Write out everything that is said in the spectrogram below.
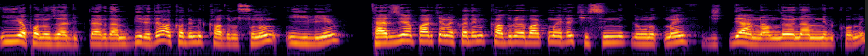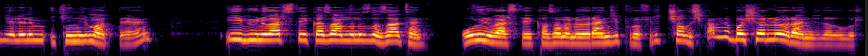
iyi yapan özelliklerden biri de akademik kadrosunun iyiliği. Tercih yaparken akademik kadroya bakmayı da kesinlikle unutmayın. Ciddi anlamda önemli bir konu. Gelelim ikinci maddeye. İyi bir üniversiteyi kazandığınızda zaten o üniversiteyi kazanan öğrenci profili çalışkan ve başarılı öğrenciler olur.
